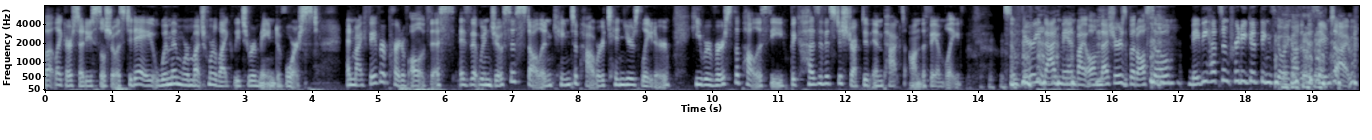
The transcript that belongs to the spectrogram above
But like our studies still show us today, women were much more likely to remain divorced. And my favorite part of all of this is that when Joseph Stalin came to power 10 years later, he reversed the policy because of its destructive impact on the family. So, very bad man by all measures, but also maybe had some pretty good things going on at the same time.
